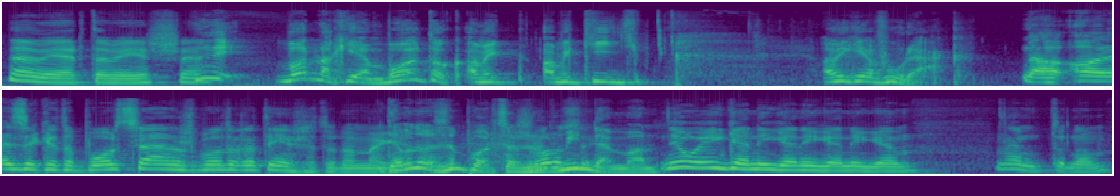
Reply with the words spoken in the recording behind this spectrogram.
Nem értem én sem. Vannak ilyen boltok, amik, amik így, amik ilyen furák. Na, a, ezeket a porcelános boltokat én sem tudom meg. De mondom, ez nem porcelán, Valószínűleg- minden van. Jó, igen, igen, igen, igen. Nem tudom.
